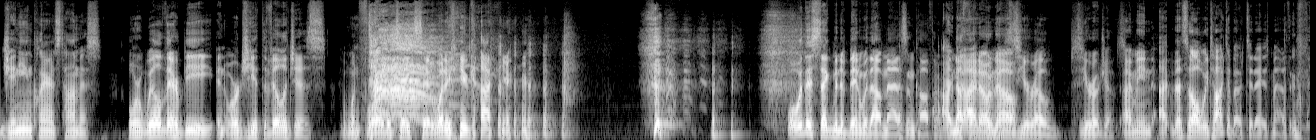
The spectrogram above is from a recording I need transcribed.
Ginny and Clarence Thomas, or will there be an orgy at the villages when Florida takes it? What have you got here? what would this segment have been without Madison Cawthorn? I- Nothing. I don't would have know. Zero, zero jokes. I mean, I, that's all we talked about today is Madison.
